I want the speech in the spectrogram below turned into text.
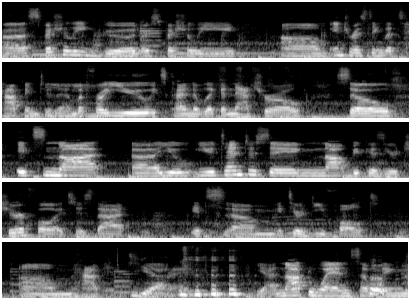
uh, especially good or especially um, interesting that's happened to them. But for you, it's kind of like a natural. So it's not. Uh, you you tend to sing not because you're cheerful. It's just that it's um it's your default um habit. Yeah. Right. yeah, not when something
